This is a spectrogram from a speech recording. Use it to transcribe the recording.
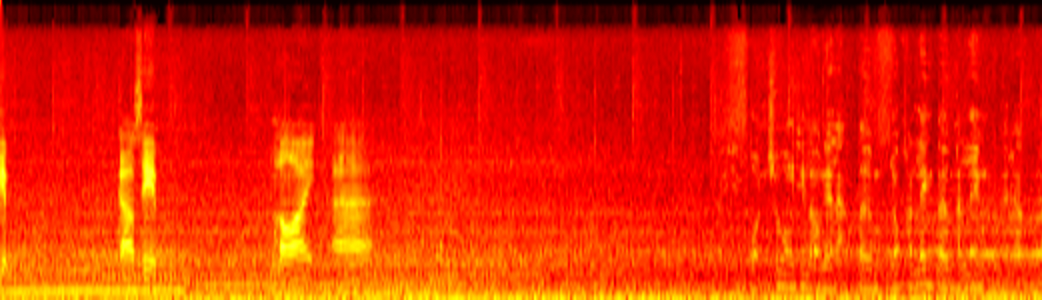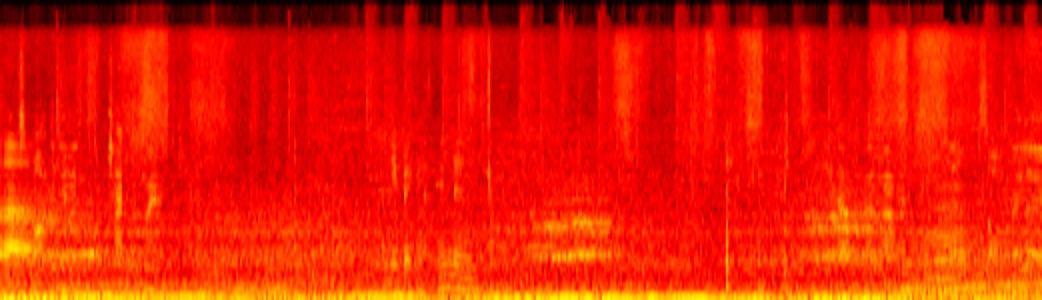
60 70 80 90ร้อยอ่าจะเห็นผลช่วงที่เราเนี่ยแหละเติมยกคันเร่งเติมคันเร่งนะครับอ่าสปอร์ตที่จะเห็นผลชัดมากอันนี้เบรกหนักนิดนึงๆนี่ครับนะครับอืมส่งได้เลย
